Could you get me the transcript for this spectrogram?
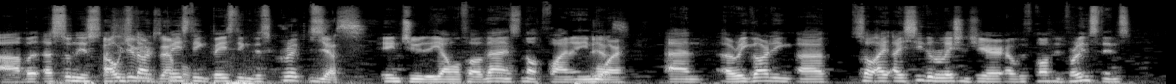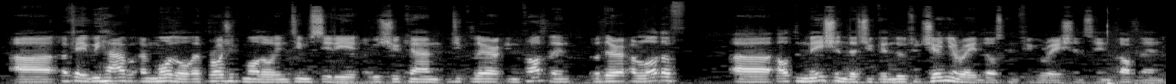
Uh, but as soon as, as you give you start pasting pasting the scripts Yes. into the YAML file, then it's not fine anymore. Yes. And uh, regarding, uh, so I, I see the relation here uh, with Kotlin. For instance, uh, okay, we have a model, a project model in TeamCity, which you can declare in Kotlin, but there are a lot of uh, automation that you can do to generate those configurations in Kotlin.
